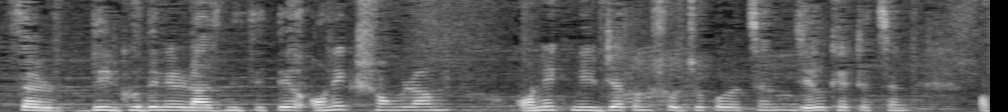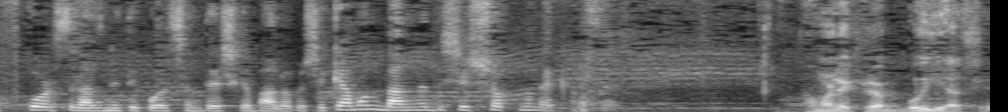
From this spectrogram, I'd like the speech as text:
স্যার, দীর্ঘদিনের রাজনীতিতে অনেক সংগ্রাম, অনেক নির্যাতন সহ্য করেছেন, জেল খেটেছেন অফকোর্স রাজনীতি করেছেন দেশকে ভালোবেসে। কেমন বাংলাদেশের স্বপ্ন দেখেন স্যার? আমার একটা বই আছে,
